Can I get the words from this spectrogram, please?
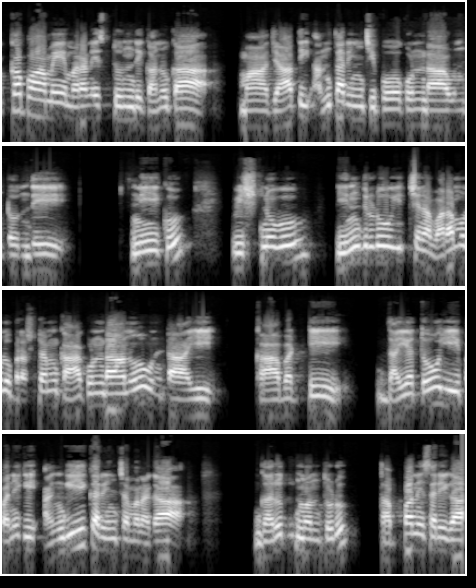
ఒక్క పామే మరణిస్తుంది కనుక మా జాతి అంతరించిపోకుండా ఉంటుంది. నీకు విష్ణువు ఇంద్రుడు ఇచ్చిన వరములు భ్రష్టం కాకుండానూ ఉంటాయి. కాబట్టి దయతో ఈ పనికి అంగీకరించమనగా గరుత్మంతుడు తప్పనిసరిగా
